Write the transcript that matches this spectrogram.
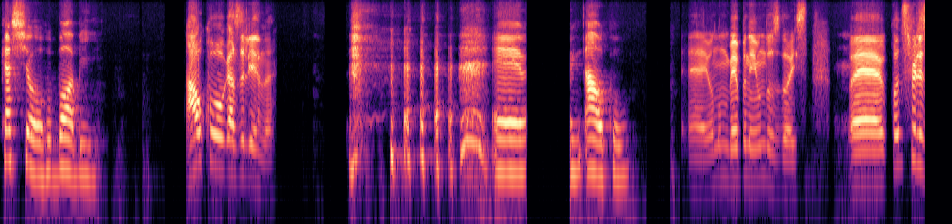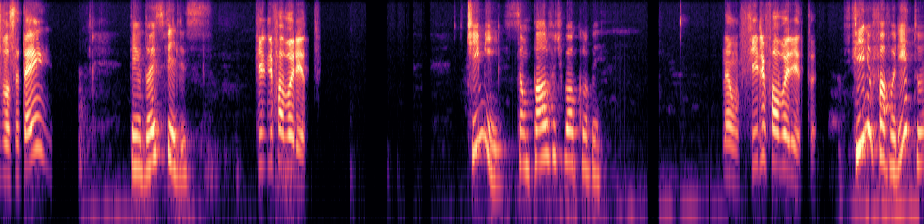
Cachorro, Bob. Álcool ou gasolina? é, álcool. É, eu não bebo nenhum dos dois. É, quantos filhos você tem? Tenho dois filhos. Filho favorito? Time? São Paulo Futebol Clube. Não, filho favorito. Filho favorito?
